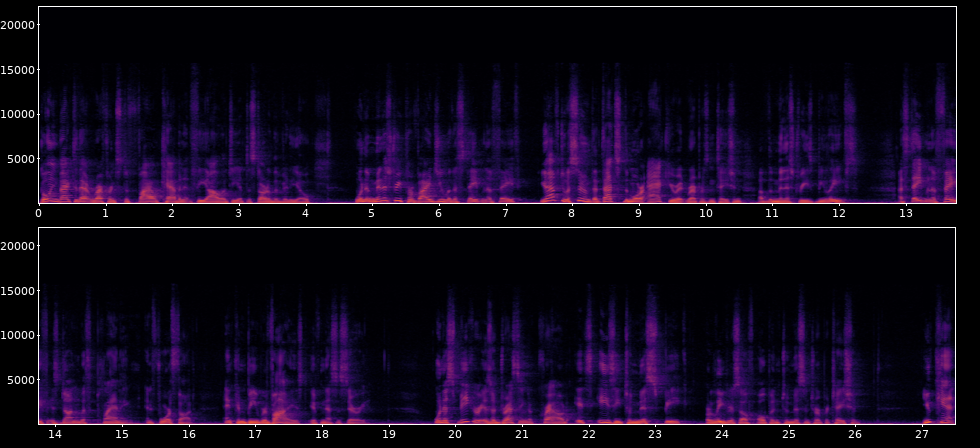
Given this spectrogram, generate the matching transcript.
Going back to that reference to file cabinet theology at the start of the video, when a ministry provides you with a statement of faith, you have to assume that that's the more accurate representation of the ministry's beliefs. A statement of faith is done with planning and forethought and can be revised if necessary. When a speaker is addressing a crowd, it's easy to misspeak or leave yourself open to misinterpretation. You can't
